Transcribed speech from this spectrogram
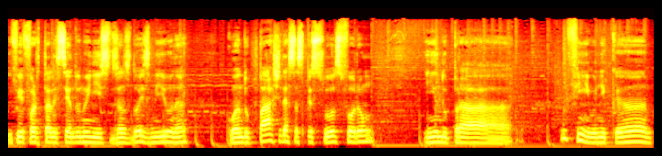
e foi fortalecendo no início dos anos 2000, né? Quando parte dessas pessoas foram indo para, enfim, Unicamp,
